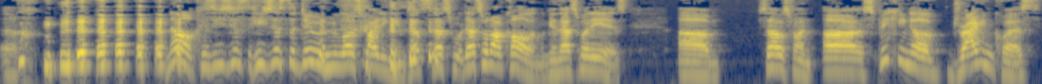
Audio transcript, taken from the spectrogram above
No, because he's just he's just the dude who loves fighting games. That's that's what that's what I'll call him. Again, that's what he is. Um, so that was fun. Uh, speaking of Dragon Quest,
